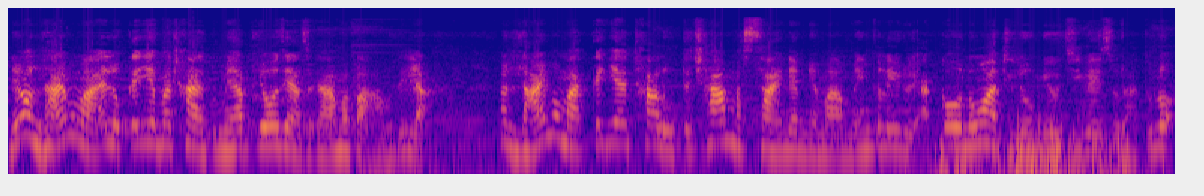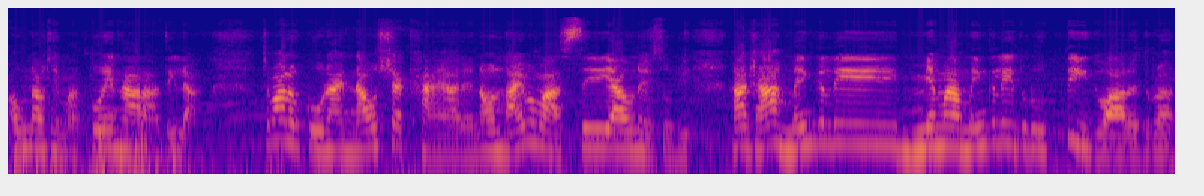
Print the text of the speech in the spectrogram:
နေတော့ line ပေါ်မှာအဲ့လိုကရက်မထရင်သူများပြောစရာစကားမပါဘူးသိလားအဲ့ line ပေါ်မှာကရက်ထလို့တခြားမဆိုင်တဲ့မြန်မာမင်းကလေးတွေအကုန်လုံးကဒီလိုမျိုးကြီးပဲဆိုတာသူတို့အုံနောက်ထင်မှာတွင်းထားတာသိလားကျမတို့ကိုယ်တိုင်နောက်ဆက်ခံရတယ်နော် line ပေါ်မှာဆေးရောက်နေဆိုပြီးဟာဒါကမင်းကလေးမြန်မာမင်းကလေးသူတို့တိသွားတယ်သူတို့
